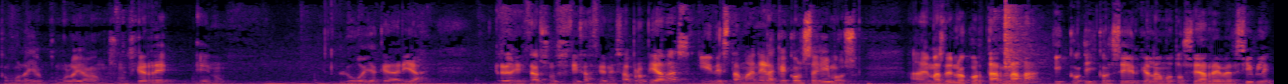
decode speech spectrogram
como, lo llamamos, un cierre en U. Luego ya quedaría realizar sus fijaciones apropiadas y de esta manera que conseguimos, además de no cortar nada y conseguir que la moto sea reversible,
